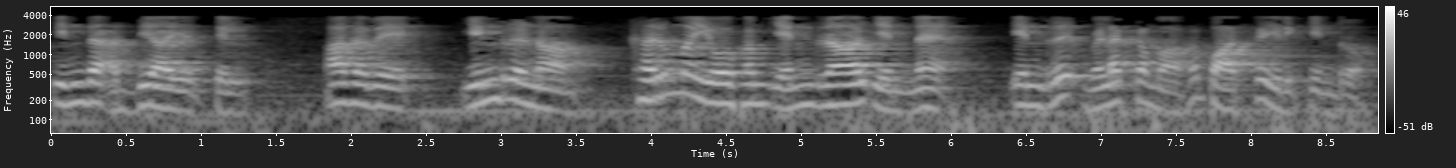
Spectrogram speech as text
இந்த அத்தியாயத்தில். ஆகவே இன்று நாம் கர்மயோகம் என்றால் என்ன என்று விளக்கமாக பார்க்க இருக்கின்றோம்.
